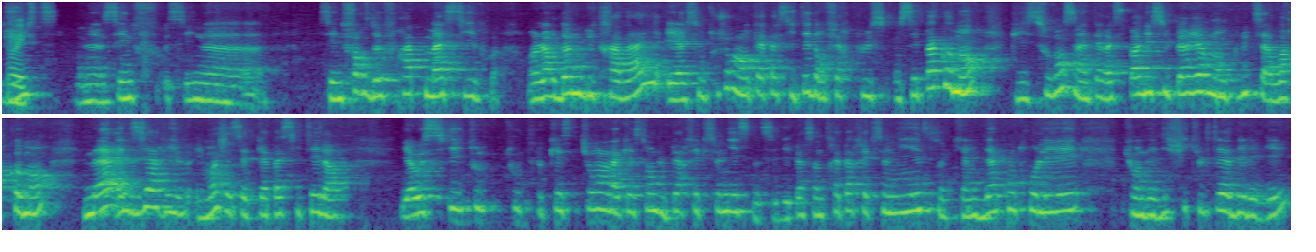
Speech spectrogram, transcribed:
Juste, c'est une, une, une, force de frappe massive. On leur donne du travail et elles sont toujours en capacité d'en faire plus. On ne sait pas comment, puis souvent ça n'intéresse pas les supérieurs non plus de savoir comment, mais elles y arrivent. Et moi j'ai cette capacité-là. Il y a aussi toute, question, la question du perfectionnisme. C'est des personnes très perfectionnistes qui aiment bien contrôler, qui ont des difficultés à déléguer.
